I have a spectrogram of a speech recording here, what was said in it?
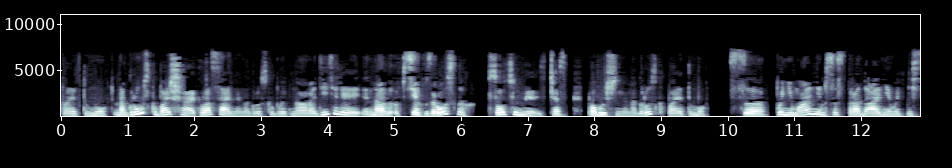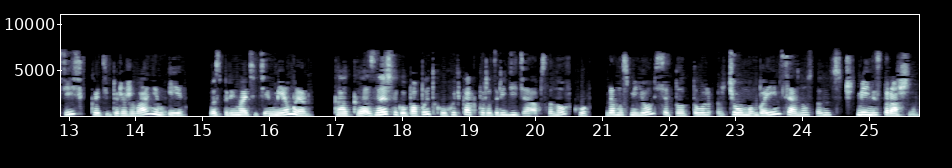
Поэтому нагрузка большая, колоссальная нагрузка будет на родителей, на всех взрослых в социуме сейчас повышенная нагрузка, поэтому с пониманием, состраданием отнестись к этим переживаниям и воспринимать эти мемы как, э, знаешь, такую попытку хоть как-то разрядить обстановку. Когда мы смеемся, то то, чего мы боимся, оно становится чуть менее страшным.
